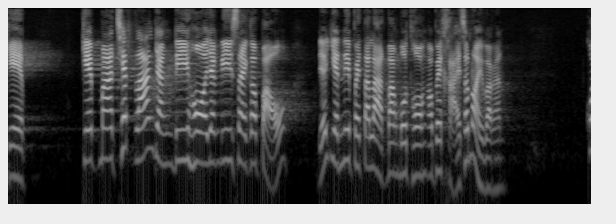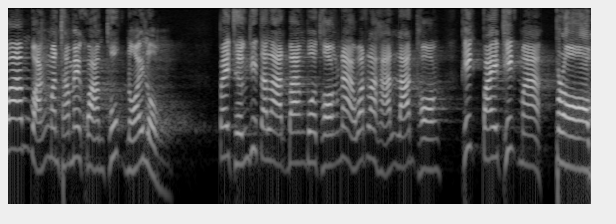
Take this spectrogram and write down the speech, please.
เก็บ เก็บมาเช็ดล้างอย่างดีห่ออย่างดีใส่กระเป๋า เดี๋ยวเย็นนี่ไปตลาดบางโบทองเอาไปขายซะหน่อยว่างั้น ความหวังมันทำให้ความทุกข์น้อยลง ไปถึงที่ตลาดบางบัวทองหน้าวัดละหารร้านทองพลิกไปพลิกมาปลอม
